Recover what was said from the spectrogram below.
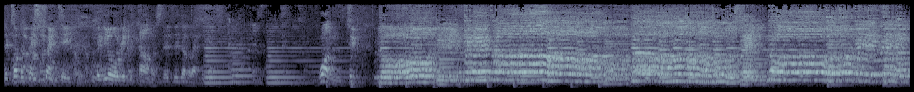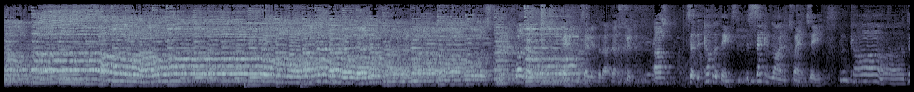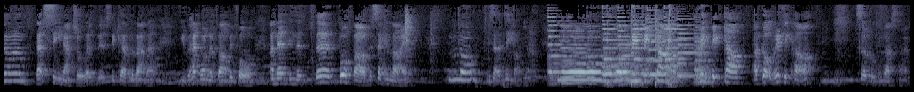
The top of page 20, the glorificamus, the, the double F. One, two, glory couple of things. The second line of 20, Cardam, that's C natural. Let, us be careful about that. You had one at bar before, and then in the third, fourth bar of the second line, no, is that a D minor? No, Rifica, Rifica. I've got Rifica, circle from last time.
